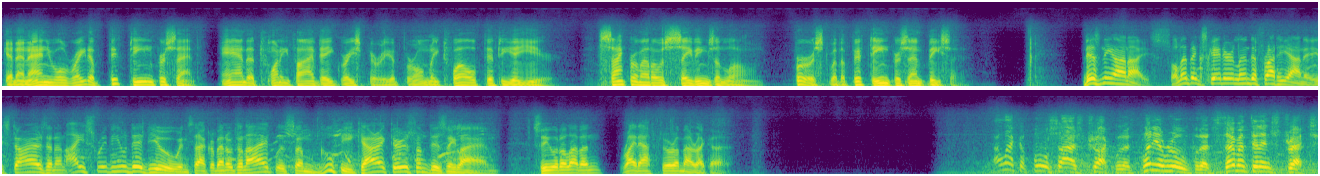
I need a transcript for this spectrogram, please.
Get an annual rate of 15% and a 25-day grace period for only $12.50 a year. Sacramento's Savings and Loan. First with a 15% Visa. Disney on Ice. Olympic skater Linda Fratianne stars in an ice revue debut in Sacramento tonight with some goofy characters from Disneyland. See you at 11, right after Amerika. I like a full-size truck where there's plenty of room for that seventh inning stretch.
